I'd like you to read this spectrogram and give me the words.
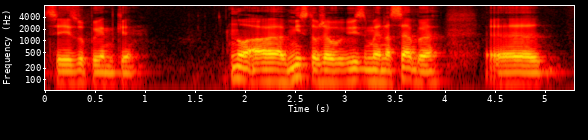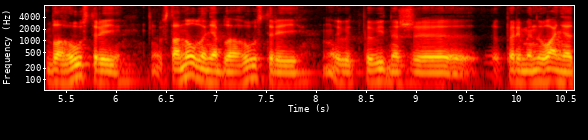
цієї зупинки. Ну а місто вже візьме на себе благоустрій, встановлення благоустрій, ну і відповідно ж перейменування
